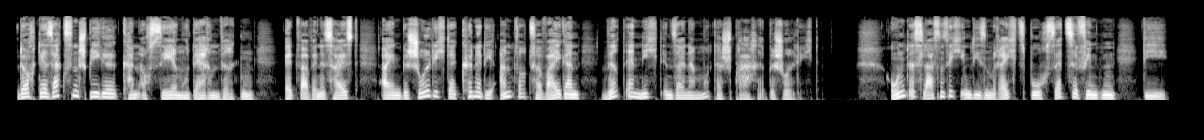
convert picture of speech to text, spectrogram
Doch der Sachsenspiegel kann auch sehr modern wirken, etwa wenn es heißt, ein Beschuldigter könne die Antwort verweigern, wird er nicht in seiner Muttersprache beschuldigt. Und es lassen sich in diesem Rechtsbuch Sätze finden, die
